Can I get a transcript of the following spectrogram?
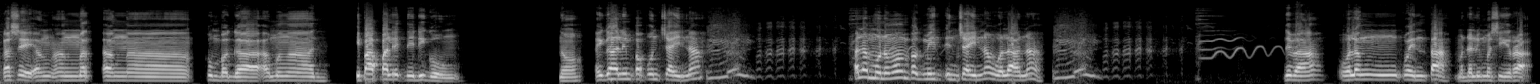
Kasi ang ang ang ah, kumbaga ang mga ipapalit ni Digong no? Ay galing pa pong China. Alam mo naman pag made in China, wala na. 'Di ba? Walang kwenta, madaling masira.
